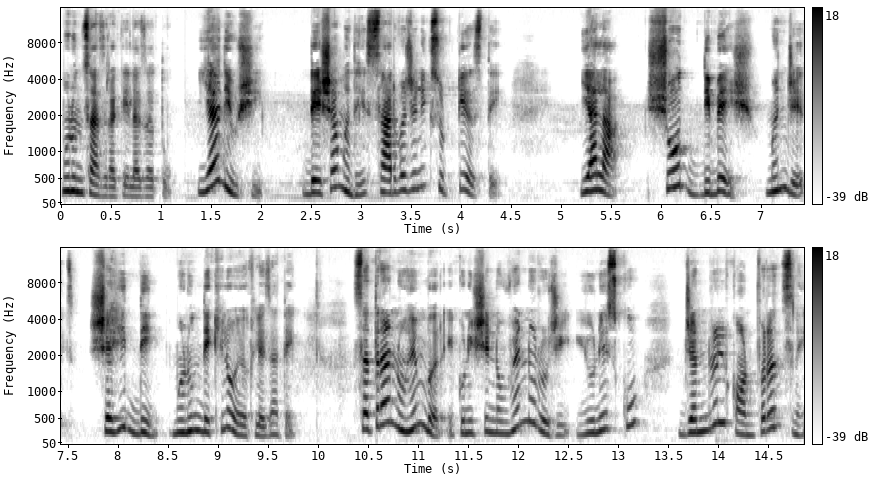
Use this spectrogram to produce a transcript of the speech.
म्हणून साजरा केला जातो. या दिवशी देशामध्ये सार्वजनिक सुट्टी असते. याला शोध दिबेश म्हणजेच शहीद दिन म्हणून देखील ओळखले जाते. सतरा नोव्हेंबर एकोणीसशे नव्याण्णव रोजी युनेस्को जनरल कॉन्फरन्सने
